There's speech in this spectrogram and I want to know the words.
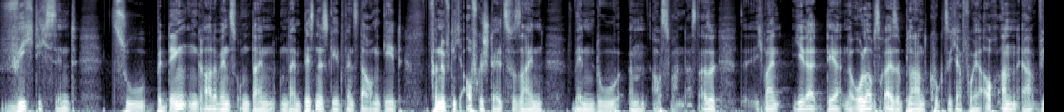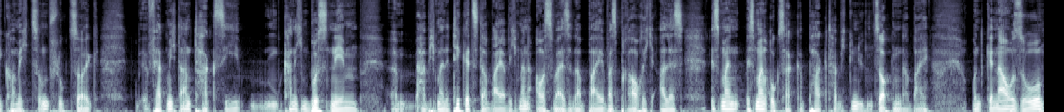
wichtig sind zu bedenken, gerade wenn es um dein, um dein Business geht, wenn es darum geht, vernünftig aufgestellt zu sein, wenn du ähm, auswanderst. Also ich meine, jeder, der eine Urlaubsreise plant, guckt sich ja vorher auch an, ja, wie komme ich zum Flugzeug, fährt mich da ein Taxi, kann ich einen Bus nehmen, ähm, habe ich meine Tickets dabei, habe ich meine Ausweise dabei, was brauche ich alles, ist mein, ist mein Rucksack gepackt, habe ich genügend Socken dabei. Und genau so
